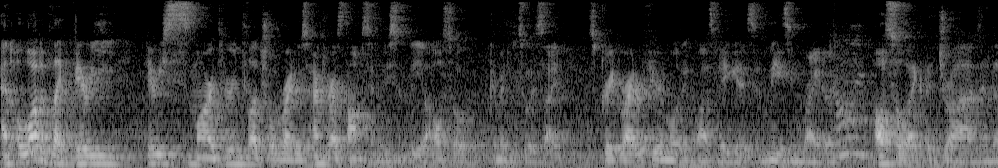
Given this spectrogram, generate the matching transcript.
And a lot of like very very smart, very intellectual writers. Hunter S. Thompson recently also committed suicide. He's a great writer, Fear and Loathing in Las Vegas, amazing writer. Also like the drugs and the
